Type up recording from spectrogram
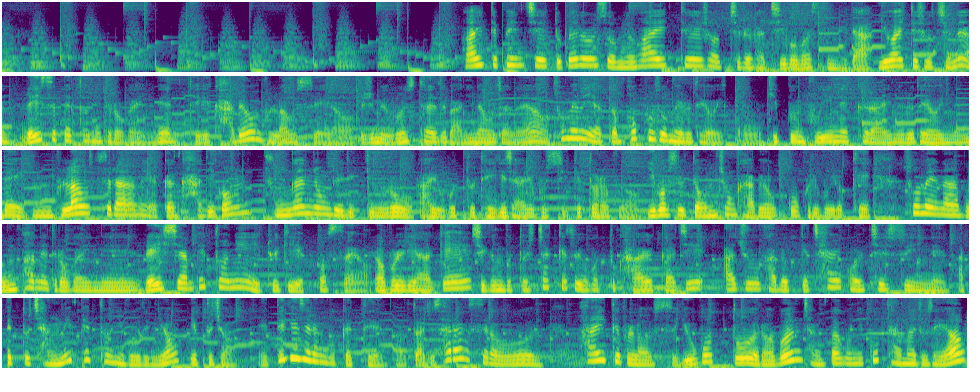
화이트 팬츠에 또 빼놓을 수 없는 화이트 셔츠를 같이 입어봤습니다. 이 화이트 셔츠는 레이스 패턴이 들어가 있는 되게 가벼운 블라우스예요. 요즘에 이런 스타일들 많이 나오잖아요. 소매는 약간 퍼프 소매로 되어 있고 깊은 브이네크 라인으로 되어 있는데 음, 블라우스랑 약간 가디건 중간 정도의 느낌으로 아 요것도 되게 잘 입을 수 있겠더라고요. 입었을 때 엄청 가벼웠고 그리고 이렇게 소매나 몸판에 들어가 있는 레이시한 패턴이 되게 예뻤어요. 러블리하게 지금부터 시작 시작해서 이것도 가을까지 아주 가볍게 잘 걸칠 수 있는 앞에 또 장미 패턴이거든요. 예쁘죠? 네, 뜨개질한 것 같은 어, 또 아주 사랑스러운 화이트 블라우스 이것도 여러분 장바구니 꼭 담아두세요.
